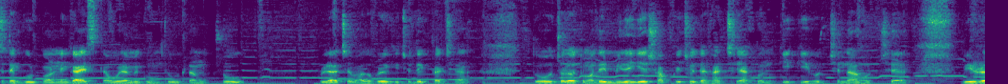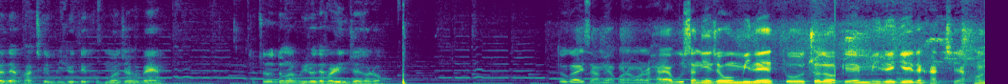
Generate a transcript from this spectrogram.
সাথে গুড মর্নিং গাইস কেবল আমি ঘুম থেকে উঠলাম, চোখ খুলে আছে, ভালো করে কিছু দেখতে পাচ্ছি না। তো চলো তোমাদের মিলে গিয়ে সব কিছু দেখাচ্ছি, এখন কি কি হচ্ছে, না হচ্ছে। ভিডিওটা দেখো, আজকে ভিডিওতে খুব মজা হবে। তো চলো তোমরা ভিডিও দেখার এনজয় করো। তো গাইস আমি এখন আমার হায়াবুসা নিয়ে যাব মিলে। তো চলো ওকে মিলে গিয়ে দেখাচ্ছি এখন।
